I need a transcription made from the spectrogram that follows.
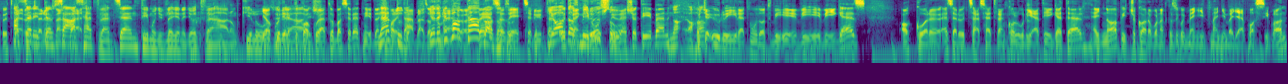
50, Hát szerintem 50, 50 pár. 170 centi, mondjuk legyen egy 53 kiló. Ja, akkor direkt a ideális. kalkulátorba szeretnéd? Nekem van egy táblázatom Ja, neked van erről. Persze, az egyszerű. Ja, Tehát az 50 miről kilós nő esetében, Na, hogyha ülő életmódot vé- vé- végez, akkor 1570 kalóriát éget el egy nap, itt csak arra vonatkozik, hogy mennyit, mennyi megy el passzívan.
